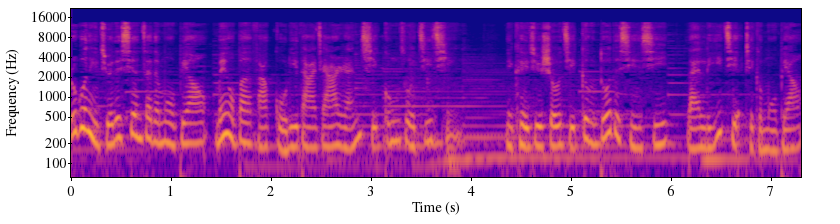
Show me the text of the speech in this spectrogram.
如果你觉得现在的目标没有办法鼓励大家燃起工作激情，你可以去收集更多的信息来理解这个目标。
